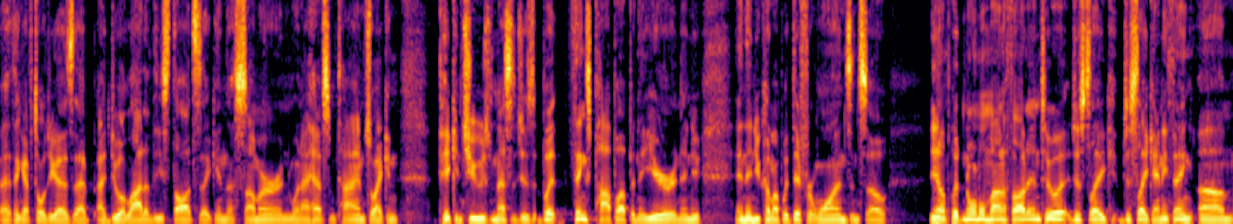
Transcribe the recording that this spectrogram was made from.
I think I've told you guys that I do a lot of these thoughts like in the summer and when I have some time, so I can pick and choose messages. But things pop up in the year, and then you and then you come up with different ones, and so. You know, put normal amount of thought into it, just like just like anything, um,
